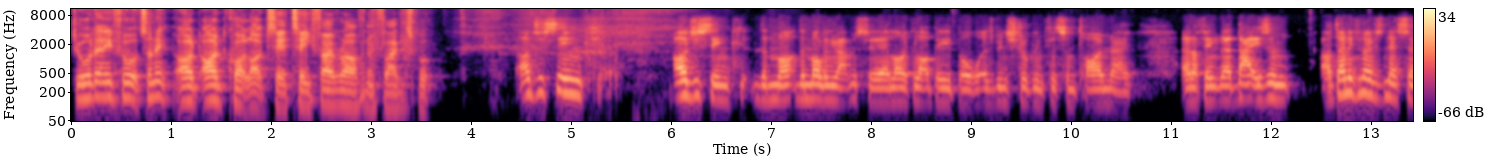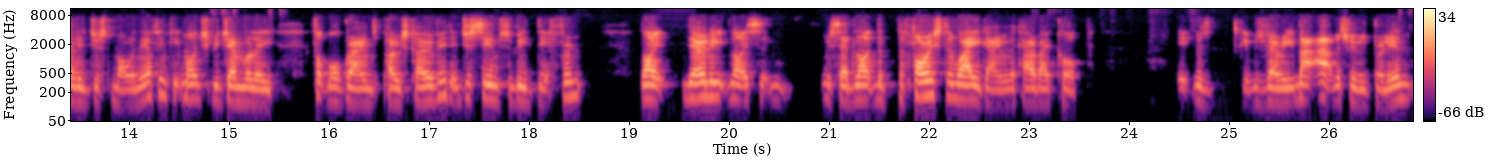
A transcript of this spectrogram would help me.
Jordan, any thoughts on it? I'd, I'd quite like to see a tifo rather than flags, but I just think I just think the the Molineux atmosphere, like a lot of people, has been struggling for some time now, and I think that that isn't. I don't even know if it's necessarily just Molineux. I think it might just be generally football grounds post COVID. It just seems to be different. Like the only like we said, like the, the Forest away game in the Carabao Cup, it was it was very that atmosphere was brilliant.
